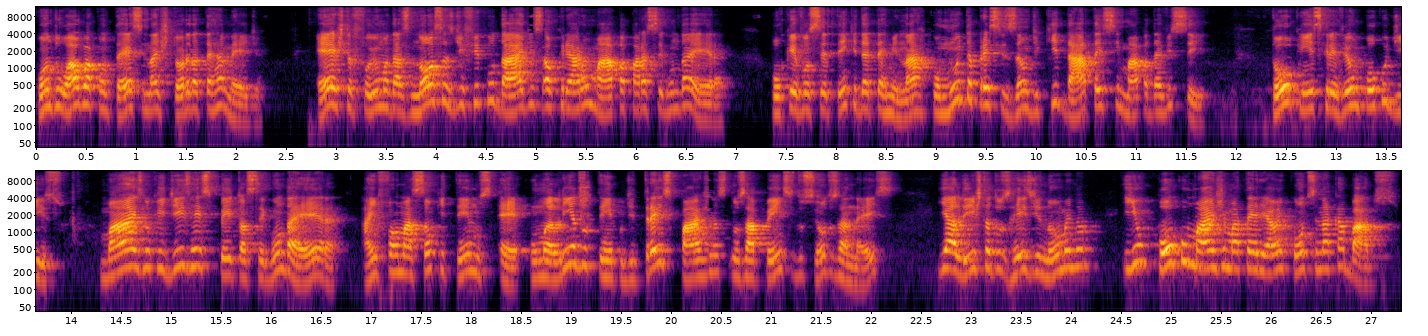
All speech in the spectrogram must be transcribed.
Quando algo acontece na história da Terra-média. Esta foi uma das nossas dificuldades ao criar um mapa para a Segunda Era, porque você tem que determinar com muita precisão de que data esse mapa deve ser. Tolkien escreveu um pouco disso, mas no que diz respeito à Segunda Era, a informação que temos é uma linha do tempo de três páginas nos apêndices do Senhor dos Anéis e a lista dos reis de Númenor e um pouco mais de material em contos inacabados.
